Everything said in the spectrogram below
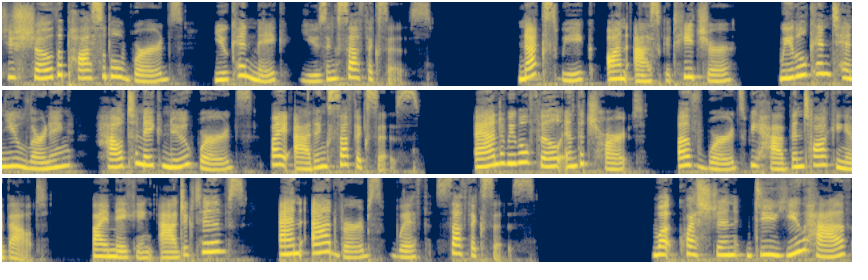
to show the possible words you can make using suffixes. Next week on Ask a Teacher, we will continue learning how to make new words by adding suffixes. And we will fill in the chart of words we have been talking about by making adjectives and adverbs with suffixes. What question do you have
